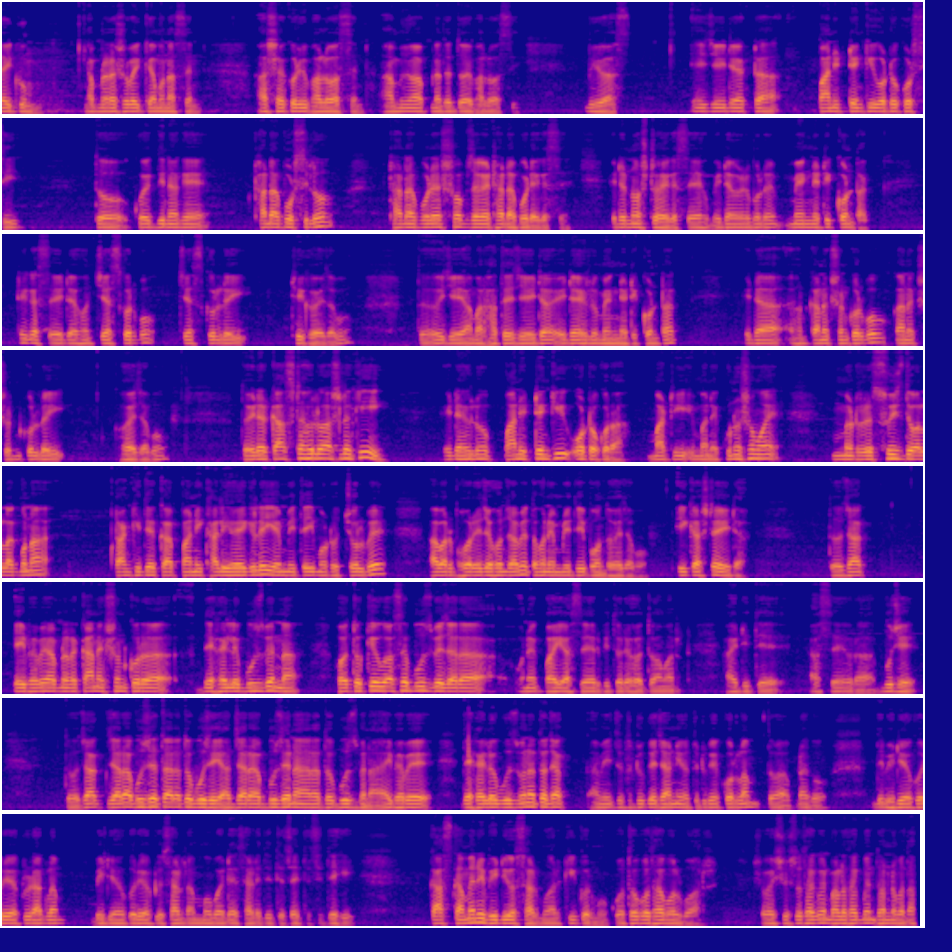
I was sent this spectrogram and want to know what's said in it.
আলাইকুম। আপনারা সবাই কেমন আছেন? আশা করি ভালো আছেন। আমিও আপনাদের দয়ে ভালো আছি। বিবাস এই যে এটা একটা পানির ট্যাঙ্কি অটো করছি। তো কয়েকদিন আগে ঠাডা পড়ছিল। ঠাডা পড়ে সব জায়গায় ঠাডা পড়ে গেছে। এটা নষ্ট হয়ে গেছে। এটা বলে ম্যাগনেটিক কন্ট্যাক্ট ঠিক আছে, এটা এখন চেঞ্জ করব। চেঞ্জ করলেই ঠিক হয়ে যাব। তো ওই যে আমার হাতে যে এটা এটা হলো ম্যাগনেটিক কন্ট্যাক্ট এটা এখন কানেকশন করব। কানেকশন করলেই হয়ে যাব। তো এটার কাজটা হলো আসলে কি? এটা হলো পানির ট্যাঙ্কি অটো করা। মাটি মানে কোনো সময় মোটরের সুইচ দেওয়ার লাগবে না। ট্যাঙ্কিতে পানি খালি হয়ে গেলেই এমনিতেই মোটর চলবে। আবার ভরে যখন যাবে তখন এমনিতেই বন্ধ হয়ে যাব। এই কাজটা এইটা। তো যাক, এইভাবে আপনারা কানেকশন করা দেখাইলে বুঝবেন না। হয়তো কেউ আছে বুঝবে যারা অনেক ভাই আছে, এর ভিতরে হয়তো আমার আইডিতে আছে, ওরা বুঝে। তো যাক, যারা বুঝে তারা তো বুঝেই, আর যারা বুঝে না তারা তো বুঝবে না। এইভাবে দেখাইলেও বুঝবে না। তো যাক, আমি যতটুকু জানি অতটুকু করলাম। তো আপনাকেও ভিডিও করেও একটু রাখলাম। ভিডিও করেও একটু ছাড়লাম মোবাইলে ছাড়ে দিতে চাইতেছি। দেখি কাজ কামেরই ভিডিও ছাড়বো আর কী করব? কত কথা বলব আর। সবাই সুস্থ থাকবেন, ভালো থাকবেন। ধন্যবাদ।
